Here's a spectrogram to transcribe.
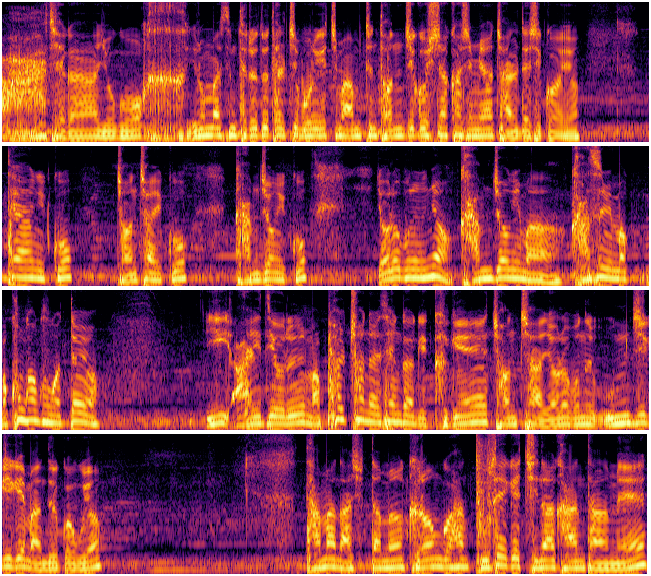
아 제가 요거 하, 이런 말씀 드려도 될지 모르겠지만 아무튼 던지고 시작하시면 잘 되실 거예요. 태양 있고 전차 있고 감정 있고. 여러분은요 감정이 막 가슴이 막, 막 쿵쾅쿵쾅 뛰어요. 이 아이디어를 막 펼쳐낼 생각이 그게 전차 여러분을 움직이게 만들 거고요. 다만 아쉽다면 그런 거 한 두세 개 지나간 다음에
